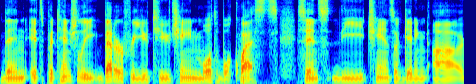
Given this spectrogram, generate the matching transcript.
then it's potentially better for you to chain multiple quests since the chance of getting uh,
